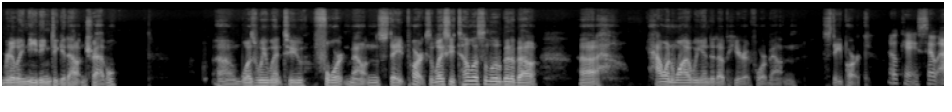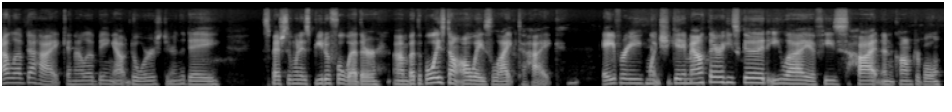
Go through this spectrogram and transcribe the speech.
really needing to get out and travel, um, was we went to Fort Mountain State Park. So, Lacey, tell us a little bit about uh, how and why we ended up here at Fort Mountain State Park. Okay, so I love to hike and I love being outdoors during the day, especially when it's beautiful weather. Um, but the boys don't always like to hike. Avery, once you get him out there, he's good. Eli, if he's hot and uncomfortable,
